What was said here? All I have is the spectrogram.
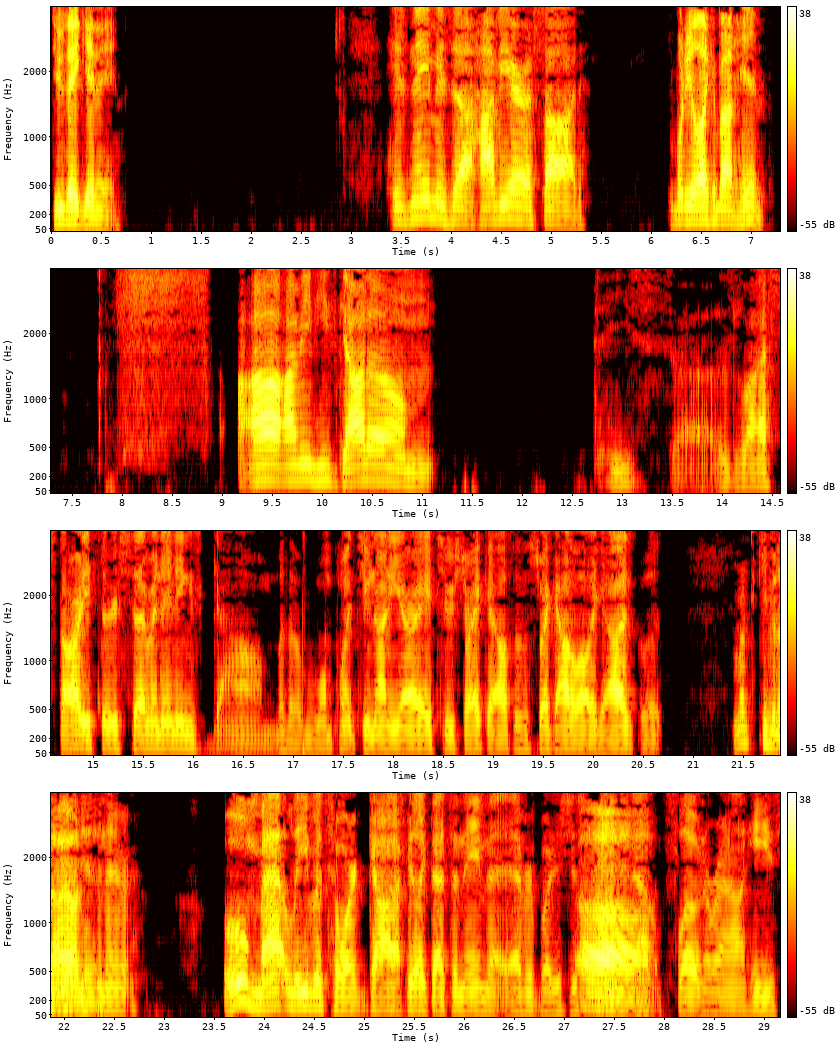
Do they get in? his name is uh, Javier Assad. What do you like about him? Uh, I mean, he's got um he's uh, his last start. He threw seven innings um, with a 1.29 ERA, two strikeouts. Doesn't strike out a lot of guys, but I'm going to keep an eye on him. Oh, Matt Liberatore. God, I feel like that's a name that everybody's just Oh. out, floating around. He's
